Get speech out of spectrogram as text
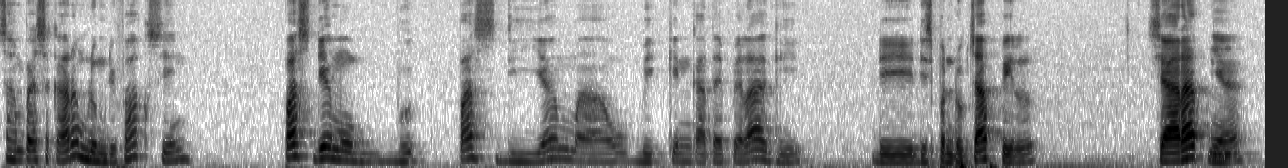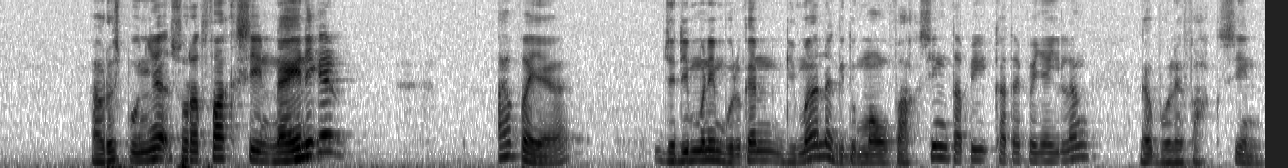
sampai sekarang belum divaksin. Pas dia mau bu- pas dia mau bikin KTP lagi di Dispenduk Capil, syaratnya harus punya surat vaksin. Nah, ini kan apa ya? Jadi menimbulkan gimana gitu mau vaksin tapi KTP-nya hilang nggak boleh vaksin.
